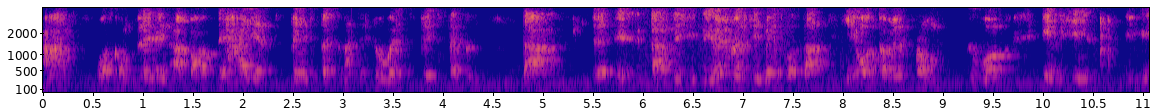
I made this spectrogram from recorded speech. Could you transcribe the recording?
and was complaining about the highest paid person and the lowest paid person. That uh, the, that the, the reference he made was that he was coming from to work in his he,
